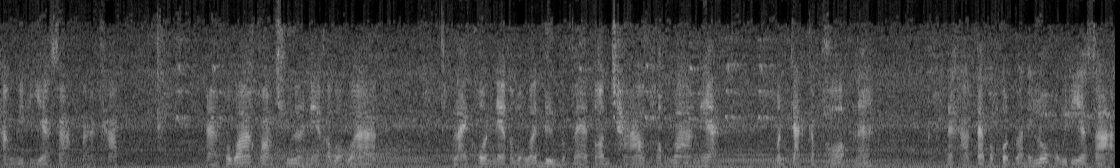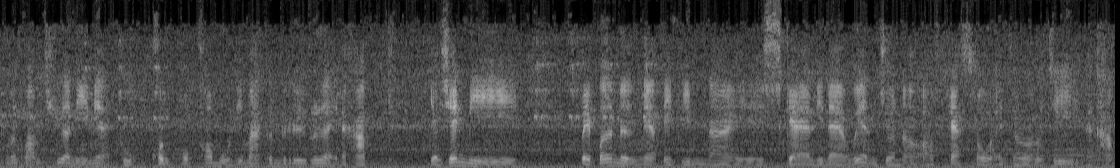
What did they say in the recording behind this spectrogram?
ทางวิทยาศาสตร์นะครับนะเพราะว่าความเชื่อเนี่ยเขาบอกว่าหลายคนเนี่ยเขาบอกว่าดื่มกาแฟตอนเช้าท้องว่างเนี่ยมันกัดกระเพาะนะนะครับแต่ปรากฏว่าในโลกของวิทยาศาสตร์เมื่อความเชื่อนี้เนี่ยถูกค้นพบข้อมูลที่มากขึ้นเรื่อยๆนะครับอย่างเช่นมี เปเปอร์หนึ่งเนี่ยตีพิมพ์ใน Scandinavian Journal of Gastroenterology นะครับ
